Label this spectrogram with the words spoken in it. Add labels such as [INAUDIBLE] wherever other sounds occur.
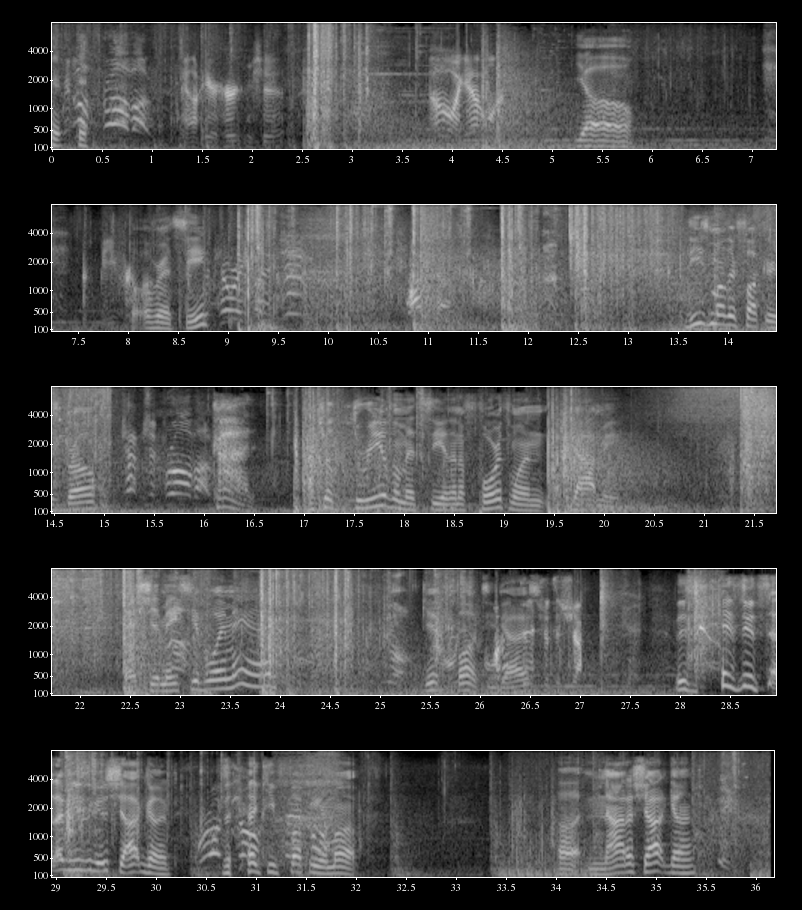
We've lost Bravo. Out here hurting shit. Oh, I got one. Yo, or over at C. Securing These motherfuckers, bro. Captured Bravo. God, I killed three of them at C, and then a fourth one got me. That shit makes you boy mad. Get fucked, you guys. This, [LAUGHS] this dude said I'm using a shotgun. [LAUGHS] I keep fucking him up. Uh, not a shotgun.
